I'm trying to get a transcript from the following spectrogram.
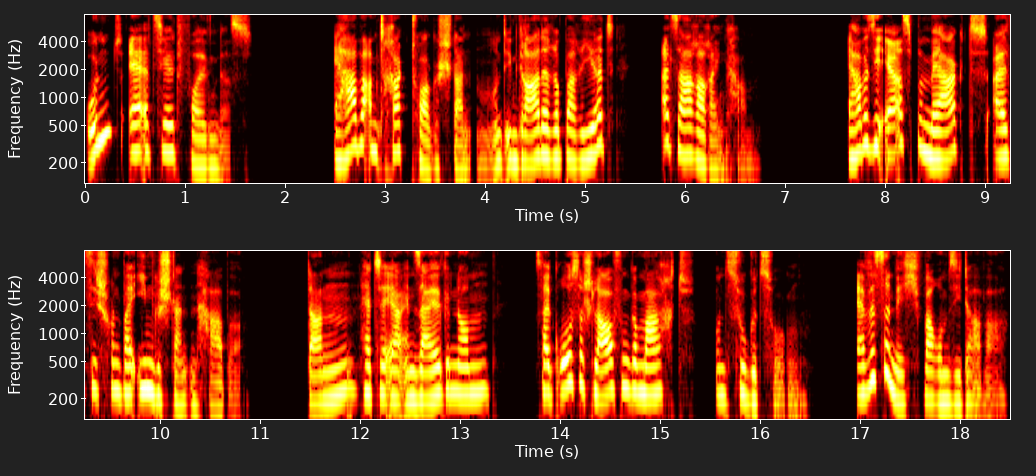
Und er erzählt Folgendes. Er habe am Traktor gestanden und ihn gerade repariert, als Sarah reinkam. Er habe sie erst bemerkt, als sie schon bei ihm gestanden habe. Dann hätte er ein Seil genommen, zwei große Schlaufen gemacht und zugezogen. Er wisse nicht, warum sie da war.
